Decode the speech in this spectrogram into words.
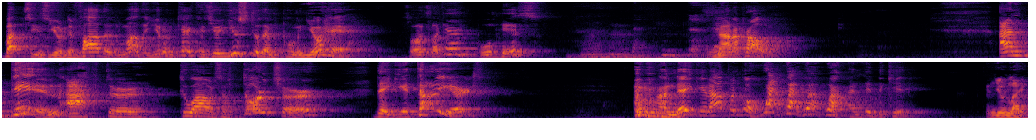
But since you're the father and mother, you don't care because you're used to them pulling your hair. So it's like, yeah, pull his. Not a problem. And then after two hours of torture, they get tired and they get up and go, whack, whack, whack, whack, and hit the kid. And you're like,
